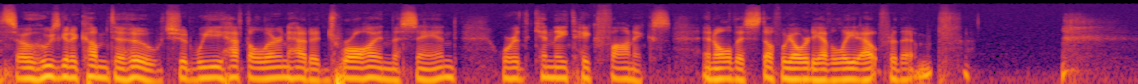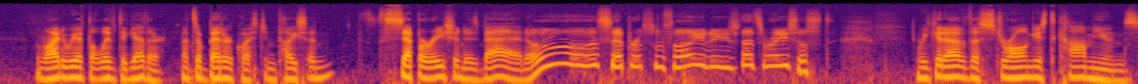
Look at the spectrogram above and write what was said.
so who's going to come to who? Should we have to learn how to draw in the sand? Or can they take phonics and all this stuff we already have laid out for them? Why do we have to live together? That's a better question, Tyson. Separation is bad. Oh, separate societies. That's racist. We could have the strongest communes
